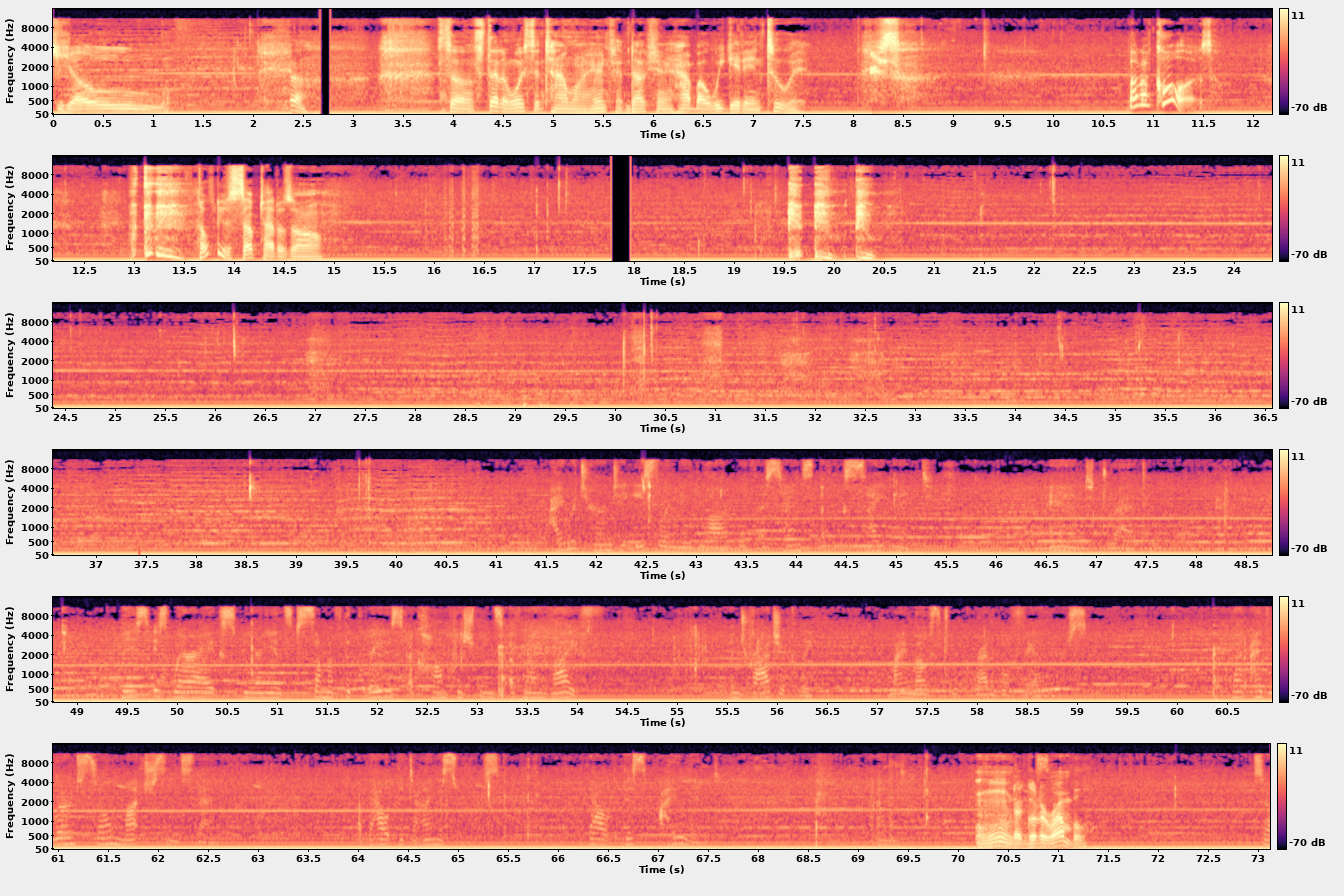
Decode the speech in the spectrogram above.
Yo. So instead of wasting time on an introduction, how about we get into it? But of course. Hopefully the subtitles are on. Go to Rumble. So,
